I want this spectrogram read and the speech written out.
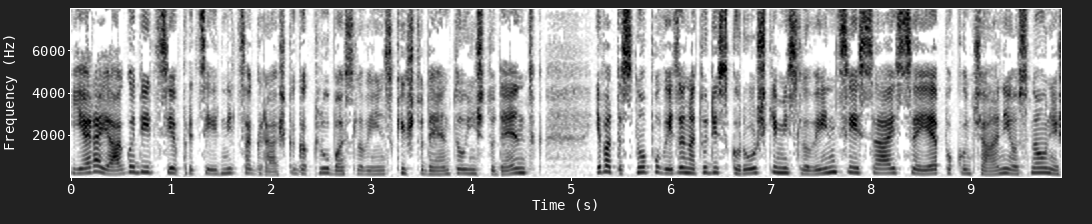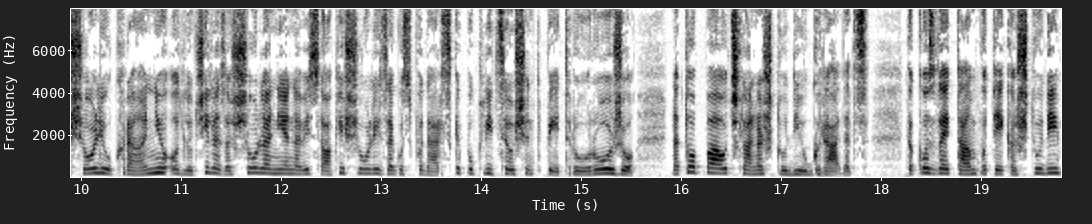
Jera Jagodic je predsednica Graškega kluba slovenskih študentov in študentk, je pa tesno povezana tudi s koroškimi slovenci, saj se je po končani osnovni šoli v Kranju odločila za šolanje na visoki šoli za gospodarske poklice v Šentpetru v Rožu, na to pa odšla na študij v Gradec. Kako zdaj tam poteka študij?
